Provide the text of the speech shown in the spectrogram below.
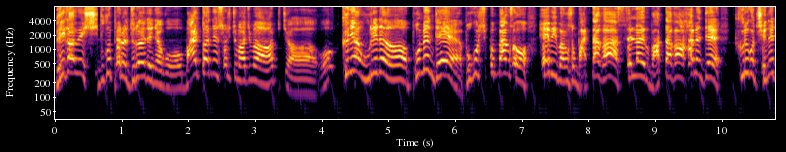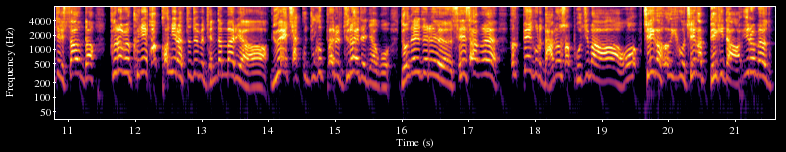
내가 왜 씨, 누구 편을 들어야 되냐고. 말도 안 되는 소리 좀 하지 마. 진짜. 어? 그냥 우리는 보면 돼. 보고 싶은 방송, 헤비 방송 맞다가 스텔라이브 맞다가 하면 돼. 그리고 쟤네들이 싸운다. 그러면 그냥 팝콘이라 뜯으면 된단 말이야. 왜 자꾸 누구 편을 들어야 되냐고. 너네들은 세상을 흑백으로 나눠서 보지 마. 어? 쟤가 흑이고 쟤가 백이다. 이러면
